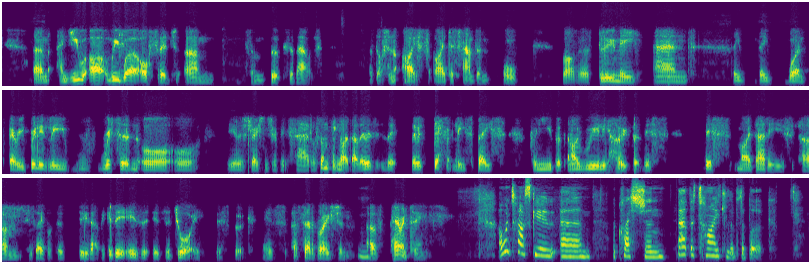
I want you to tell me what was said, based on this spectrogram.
Um, and you are, we were offered um, some books about adoption. I I just found them all rather gloomy and they they weren't very brilliantly written or or the illustrations are a bit sad or something like that. There is there is definitely space for a new book, and I really hope that this this my daddies um, is able to do that because it is it's a joy. This book, it's a celebration mm. of parenting. I want to ask you um, a question about the title of the book.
